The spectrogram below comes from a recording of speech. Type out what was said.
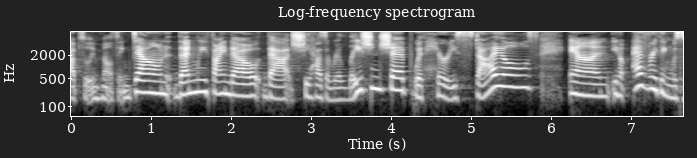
absolutely melting down. Then we find out that she has a relationship with Harry Styles. And, you know, everything was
